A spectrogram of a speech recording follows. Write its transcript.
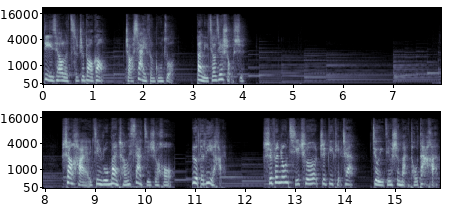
递交了辞职报告，找下一份工作，办理交接手续。上海进入漫长的夏季之后，热得厉害。十分钟骑车至地铁站，就已经是满头大汗。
